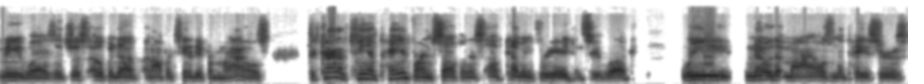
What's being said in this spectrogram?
me was it just opened up an opportunity for Myles to kind of campaign for himself in this upcoming free agency. Look, we know that Myles and the Pacers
